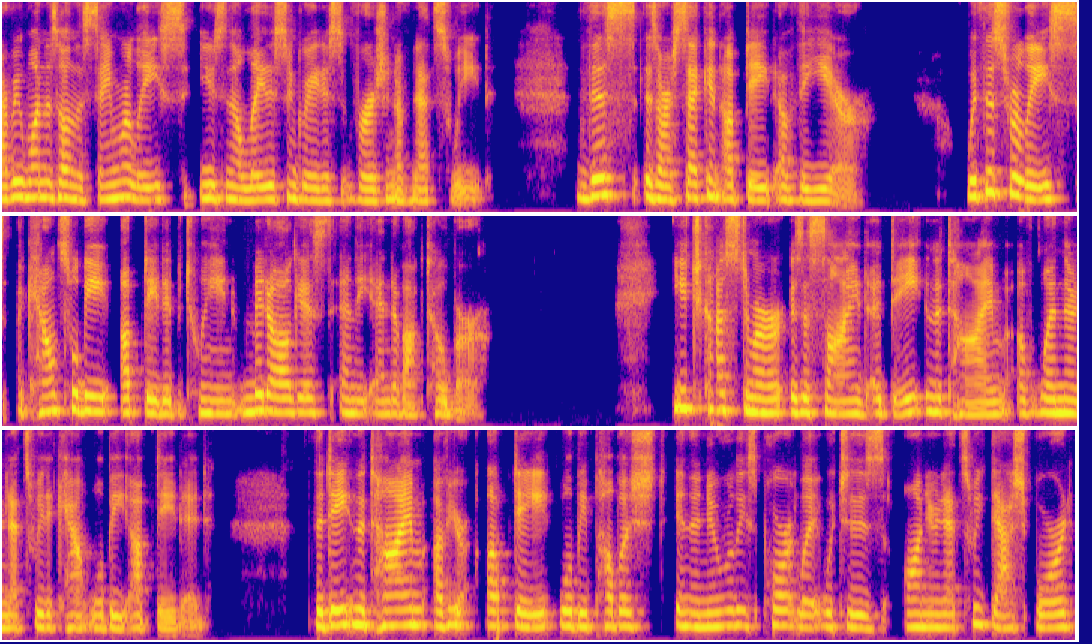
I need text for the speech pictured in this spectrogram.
Everyone is on the same release using the latest and greatest version of NetSuite. This is our second update of the year. With this release, accounts will be updated between mid August and the end of October. Each customer is assigned a date and a time of when their NetSuite account will be updated. The date and the time of your update will be published in the new release portlet, which is on your NetSuite dashboard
